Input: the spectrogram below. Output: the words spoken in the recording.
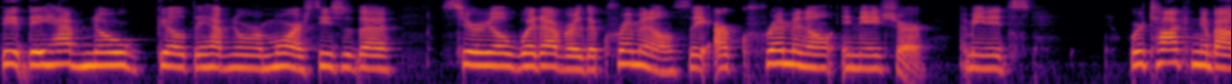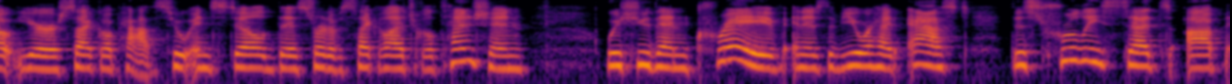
they, they have no guilt they have no remorse. These are the serial whatever the criminals. They are criminal in nature. I mean it's we're talking about your psychopaths who instill this sort of psychological tension which you then crave and as the viewer had asked this truly sets up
